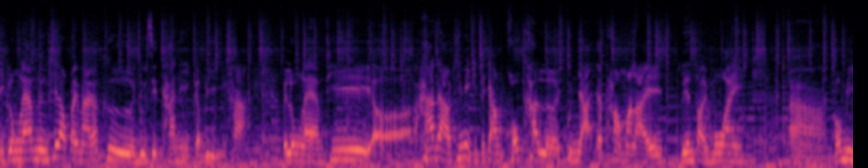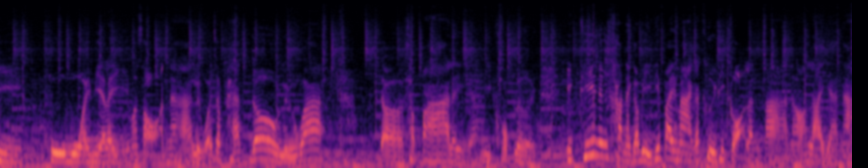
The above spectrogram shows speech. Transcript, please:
อีกโรงแรมหนึ่งที่เราไปมาก็คือดุสิตธานีกระบี่ค่ะ เป็นโรงแรมที่เอ่อห้าดาวที่มีกิจกรรมครบครันเลย คุณอยากจะทำอะไรเรียนต่อยมวยก็มีครูมวยมีอะไรอย่างนี้มาสอนนะคะ หรือว่าจะแพดเดิลหรือว่า สปาอะไรอย่างเงี้ยมีครบเลย อีกที่หนึ่งค่ะในกระบี่ที่ไปมาก็คือที่เกาะลันตาเนาะลายานะ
